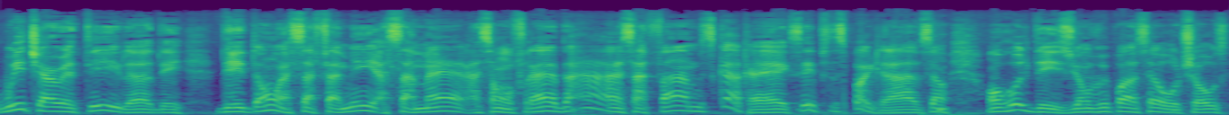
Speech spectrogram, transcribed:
Oui, charity, là, des, des dons à sa famille, à sa mère, à son frère, à sa femme, c'est correct, c'est, c'est pas grave. On, on roule des yeux, on veut passer à autre chose.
